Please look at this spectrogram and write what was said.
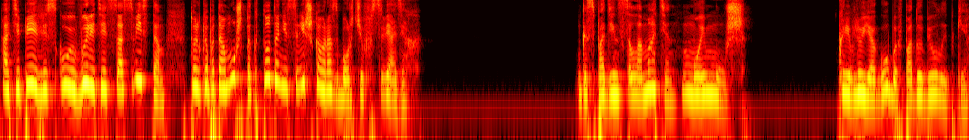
а теперь рискую вылететь со свистом только потому, что кто-то не слишком разборчив в связях. Господин Соломатин – мой муж. Кривлю я губы в подобие улыбки.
